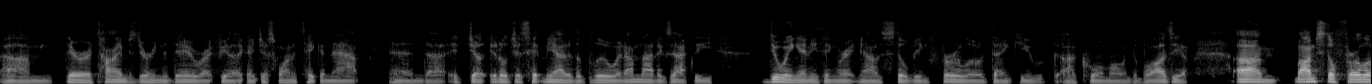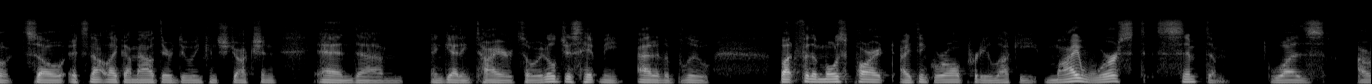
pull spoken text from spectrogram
Um, there are times during the day where I feel like I just want to take a nap, and uh, it ju- it'll just hit me out of the blue, and I'm not exactly doing anything right now, still being furloughed. Thank you, uh, Cuomo and De Blasio. Um, but I'm still furloughed, so it's not like I'm out there doing construction and um, and getting tired. So it'll just hit me out of the blue. But for the most part, I think we're all pretty lucky. My worst symptom was, uh,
